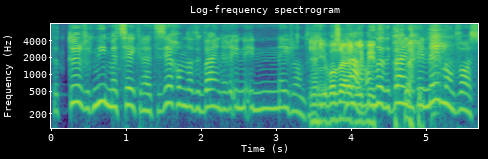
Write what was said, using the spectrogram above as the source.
Dat durf ik niet met zekerheid te zeggen, omdat ik weinig in, in Nederland was. Ja, je was eigenlijk ja, niet. omdat ik weinig in Nederland was.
